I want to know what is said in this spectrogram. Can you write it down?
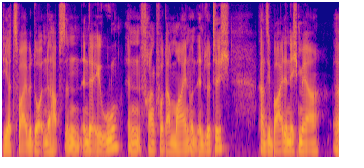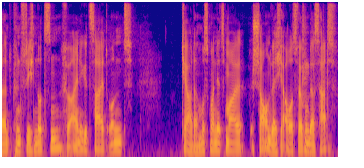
Die hat zwei bedeutende Hubs in, in der EU, in Frankfurt am Main und in Lüttich. Kann sie beide nicht mehr äh, künftig nutzen für einige Zeit. Und Tja, da muss man jetzt mal schauen, welche Auswirkungen das hat.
